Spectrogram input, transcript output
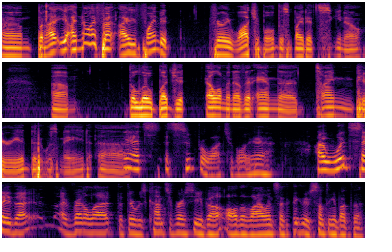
Um, but I, yeah, I know I find I find it very watchable, despite its you know um, the low budget element of it and the time period that it was made. Uh, Yeah, it's it's super watchable. Yeah, I would say that I've read a lot that there was controversy about all the violence. I think there's something about the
